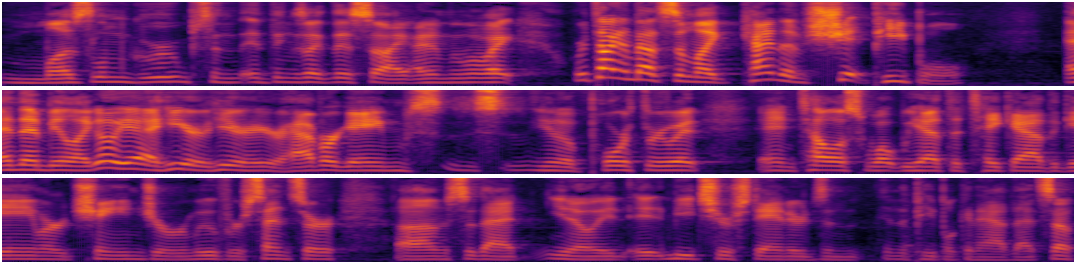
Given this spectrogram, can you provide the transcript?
Muslim groups and, and things like this. So I, I mean, like we're talking about some like kind of shit people, and then being like, oh yeah, here, here, here, have our games, you know, pour through it and tell us what we have to take out of the game or change or remove or censor, um, so that you know it, it meets your standards and, and the people can have that. So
